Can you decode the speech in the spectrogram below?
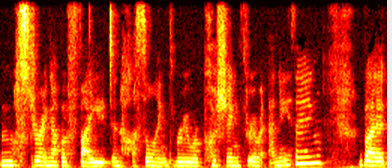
mustering up a fight and hustling through or pushing through anything but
